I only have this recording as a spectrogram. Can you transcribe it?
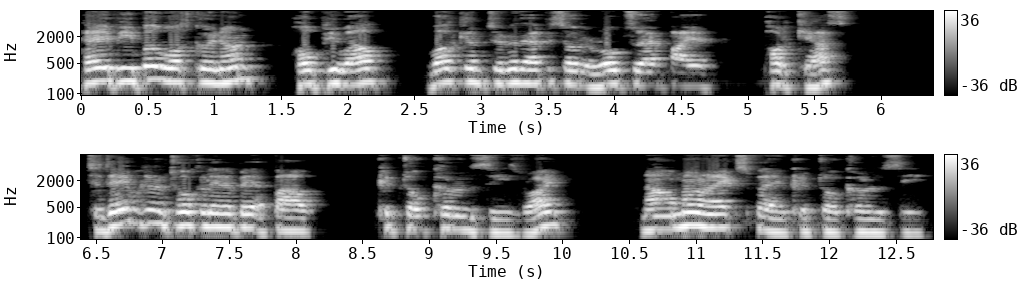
Hey people, what's going on? Hope you're well. Welcome to another episode of Road to Empire podcast. Today we're going to talk a little bit about cryptocurrencies, right? Now I'm not an expert in cryptocurrency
